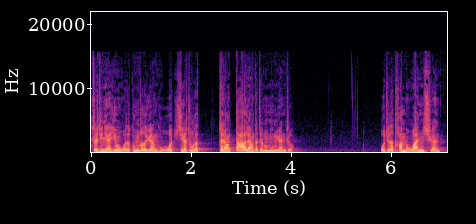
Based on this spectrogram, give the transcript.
这几年因为我的工作的缘故，我接触了这样大量的这种蒙冤者。我觉得他们完全，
